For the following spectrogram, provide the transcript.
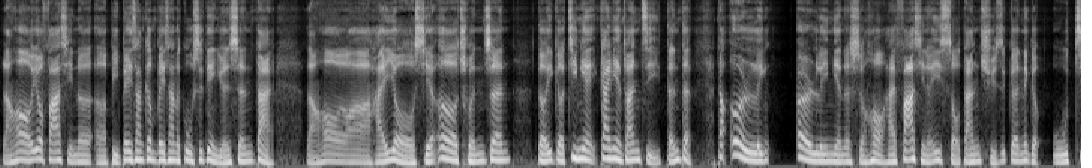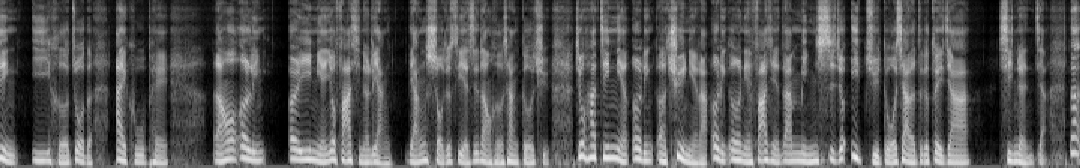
然后又发行了呃比悲伤更悲伤的故事电影原声带，然后啊还有邪恶纯真的一个纪念概念专辑等等。到二零二零年的时候，还发行了一首单曲，是跟那个吴静一合作的《爱哭呸》，然后二零。二一年又发行了两两首，就是也是那种合唱歌曲。就他今年二零呃去年啦，二零二二年发行的这张《明示》，就一举夺下了这个最佳新人奖。那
